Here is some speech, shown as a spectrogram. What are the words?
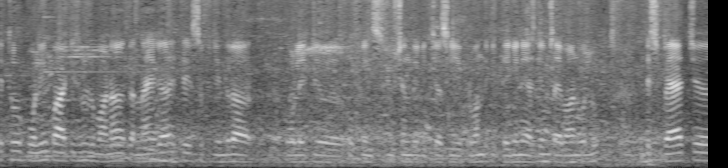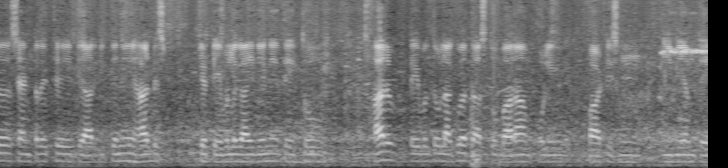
ਇੱਥੋਂ ਪੋਲਿੰਗ ਪਾਰਟੀਜ਼ ਨੂੰ ਰਵਾਨਾ ਕਰਨਾ ਹੈਗਾ। ਇੱਥੇ ਸੁਖਜਿੰਦਰਾ ਕਾਲਜ ਆਫ ਇੰਸਟੀਟਿਊਸ਼ਨ ਦੇ ਵਿੱਚ ਅਸੀਂ ਇਹ ਪ੍ਰਬੰਧ ਕੀਤੇ ਗਏ ਨੇ ਐਸਡੀਐਮ ਸਾਹਿਬਾਨ ਵੱਲੋਂ। ਡਿਸਪੈਚ ਸੈਂਟਰ ਇੱਥੇ ਤਿਆਰ ਕੀਤੇ ਨੇ। ਹਰ ਡਿਸ ਟੇਬਲ ਲਗਾਏ ਗਏ ਨੇ ਤੇ ਇੱਥੋਂ ਹਰ ਟੇਬਲ ਤੋਂ ਲਗਭਗ 10 ਤੋਂ 12 ਪੋਲਿੰਗ ਪਾਰਟੀਜ਼ ਨੂੰ ਈਵੀਐਮ ਤੇ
